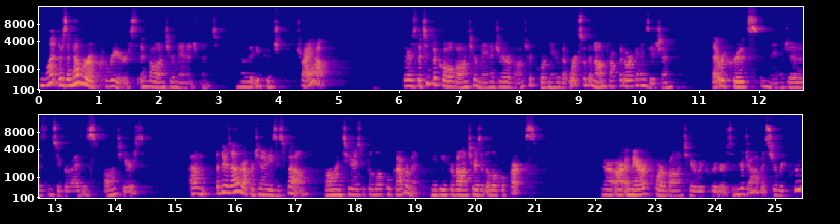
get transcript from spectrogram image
what, there's a number of careers in volunteer management uh, that you could try out. There's the typical volunteer manager or volunteer coordinator that works with a nonprofit organization that recruits and manages and supervises volunteers. Um, but there's other opportunities as well. Volunteers with the local government, maybe for volunteers at the local parks. There are AmeriCorps volunteer recruiters, and your job is to recruit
